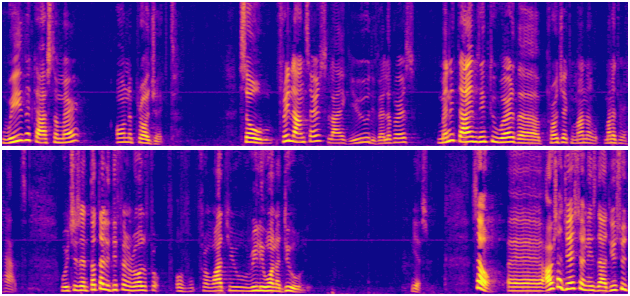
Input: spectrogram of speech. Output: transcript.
with the customer on a project. So freelancers like you, developers, many times need to wear the project man management hat, which is a totally different role of, from what you really want to do. Yes. So uh, our suggestion is that you should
